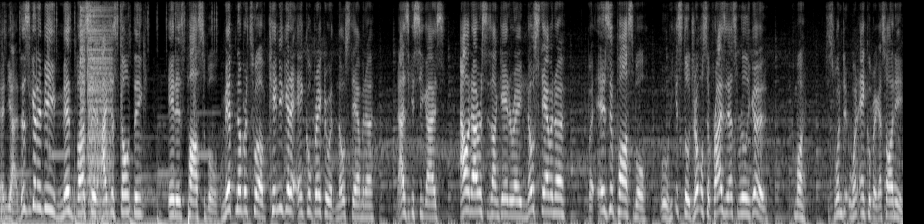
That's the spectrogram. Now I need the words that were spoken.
And yeah, this is going to be mid-busted. I just don't think it is possible. Myth number 12. Can you get an ankle breaker with no stamina? As you can see, guys, Allen Iverson is on Gatorade. No stamina. But is it possible? Ooh, he can still dribble. Surprisingly, that's really good. Come on. Just one one ankle break. That's all I need.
